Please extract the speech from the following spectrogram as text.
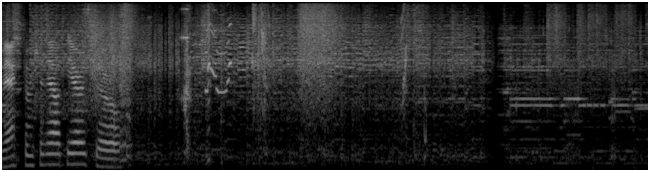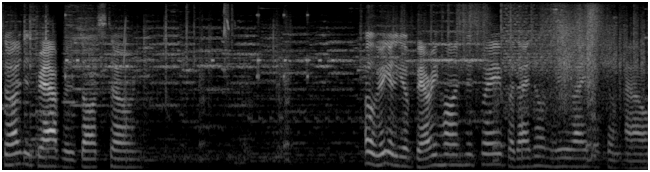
max potion out here, so... So I just grab the dog stone. Oh, we're gonna go berry hunt this way, but I don't realize it somehow.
